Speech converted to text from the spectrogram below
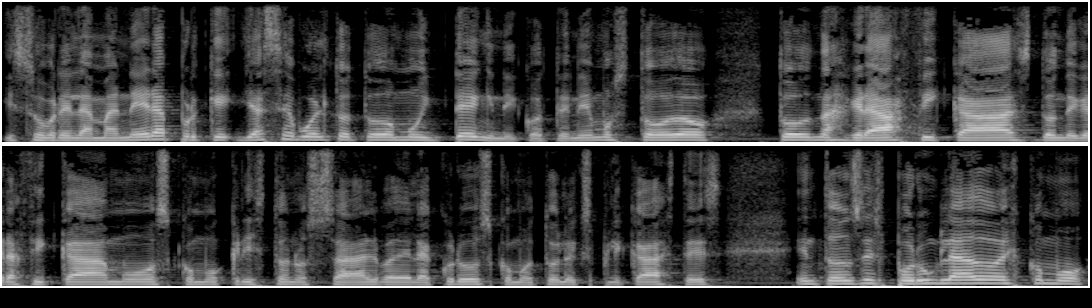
y sobre la manera, porque ya se ha vuelto todo muy técnico. Tenemos todo, todas unas gráficas donde graficamos cómo Cristo nos salva de la cruz, como tú lo explicaste. Entonces, por un lado, es como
